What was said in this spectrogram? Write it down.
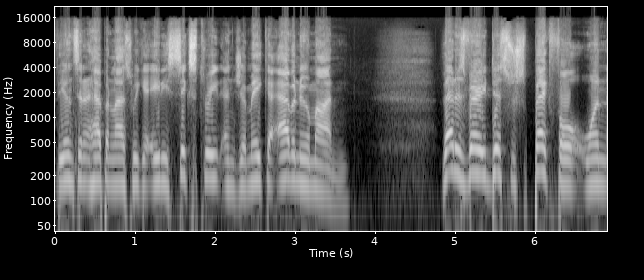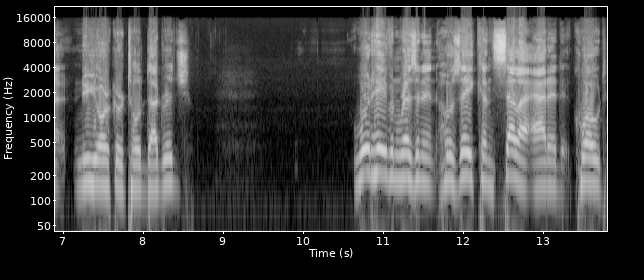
The incident happened last week at 86th Street and Jamaica Avenue, man. That is very disrespectful, one New Yorker told Duddridge. Woodhaven resident Jose Cancela added, quote,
